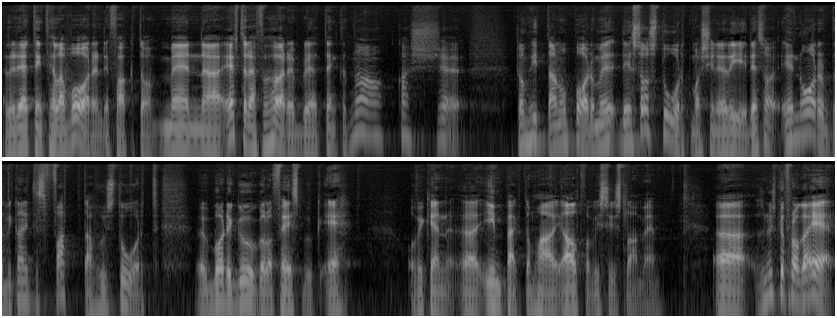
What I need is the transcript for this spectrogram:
Eller det har jag tänkt hela våren de facto. Men eh, efter det här förhöret blev jag tänkt att no, kanske de hittar nog på. De är, det är så stort maskineri, det är så enormt vi kan inte ens fatta hur stort eh, både Google och Facebook är och vilken uh, impact de har i allt vad vi sysslar med. Uh, så nu ska jag fråga er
